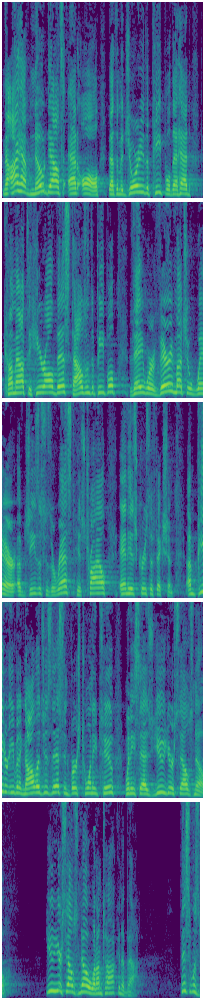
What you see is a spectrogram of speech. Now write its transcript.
Now, I have no doubts at all that the majority of the people that had come out to hear all this, thousands of people, they were very much aware of Jesus' arrest, his trial, and his crucifixion. Um, Peter even acknowledges this in verse 22 when he says, You yourselves know. You yourselves know what I'm talking about. This was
